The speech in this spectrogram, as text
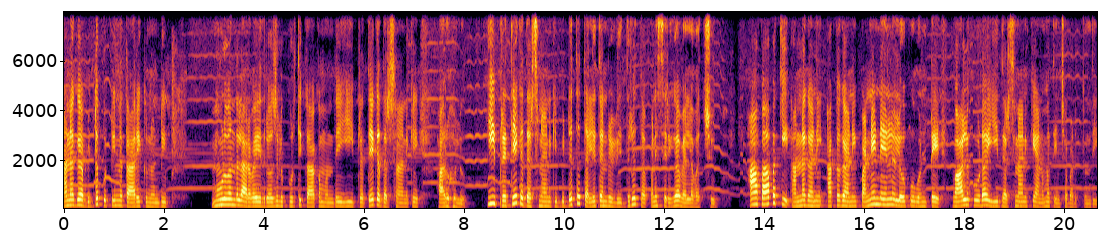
అనగా బిడ్డ పుట్టిన తారీఖు నుండి మూడు వందల అరవై ఐదు రోజులు పూర్తి కాకముందే ఈ ప్రత్యేక దర్శనానికి అర్హులు. ఈ ప్రత్యేక దర్శనానికి బిడ్డతో తల్లిదండ్రులు ఇద్దరూ తప్పనిసరిగా వెళ్ళవచ్చు. ఆ పాపకి అన్న కానీ అక్క కానీ పన్నెండేళ్ళ లోపు ఉంటే వాళ్ళు కూడా ఈ దర్శనానికి అనుమతించబడుతుంది.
